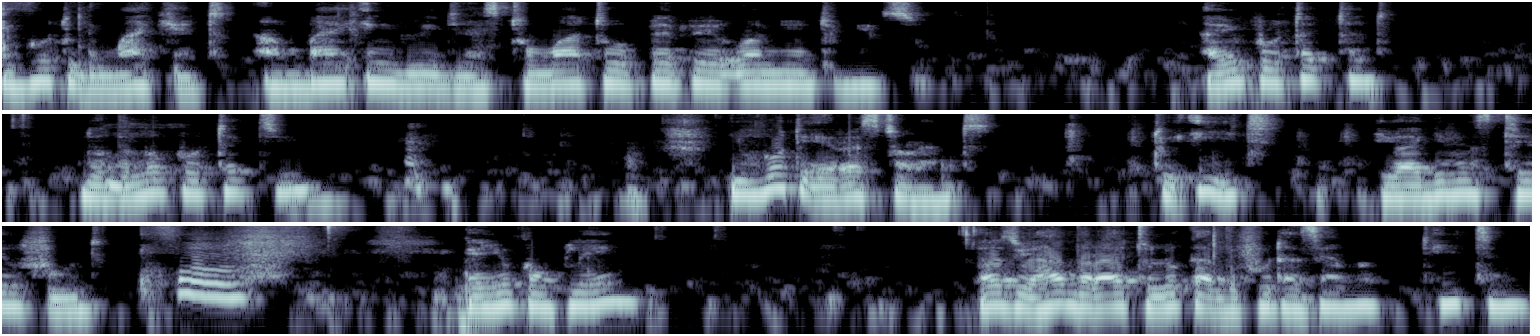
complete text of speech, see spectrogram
you go to the market and buy ingredients, tomato, pepper, onion tomato. soup. Are you protected? Does the law protect you? You go to a restaurant to eat, you are given stale food. Hmm. Can you complain? Because you have the right to look at the food and say, I'm not eating.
